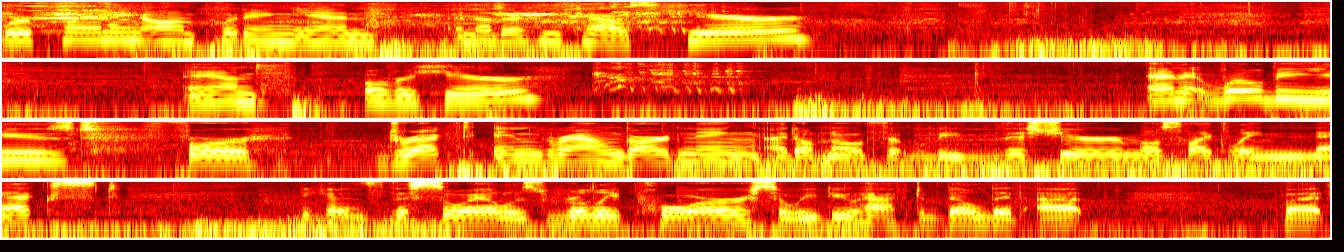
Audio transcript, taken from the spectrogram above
We're planning on putting in another hoop house here and over here. And it will be used for direct in-ground gardening. I don't know if it will be this year, most likely next because the soil is really poor, so we do have to build it up. But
